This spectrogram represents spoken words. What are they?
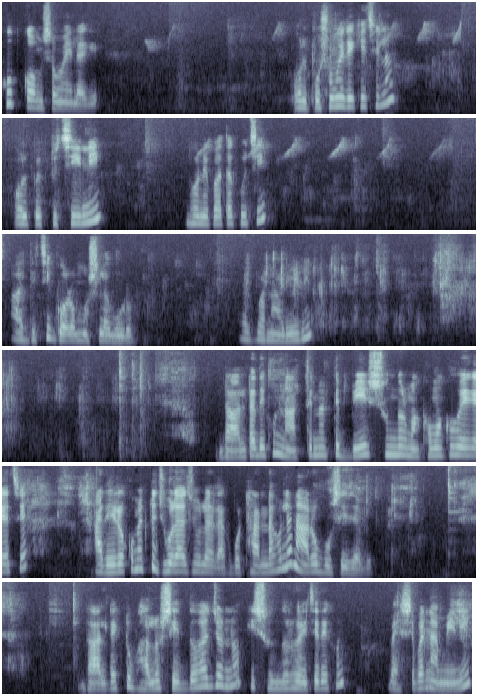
খুব কম সময় লাগে। অল্প সময় রেখেছিলাম। অল্প একটু চিনি ধনেপাতা কুচি আর দিচ্ছি গরম মশলা গুঁড়ো। একবার নাড়িয়ে নিই। ডালটা দেখুন, নাড়তে নাড়তে বেশ সুন্দর মাখো মাখো হয়ে গেছে। আর এরকম একটু ঝোলা ঝোলা রাখব। ঠান্ডা হলে না আরও বসে যাবে। ডালটা একটু ভালো সেদ্ধ হওয়ার জন্য কি সুন্দর হয়েছে দেখুন। ব্যাস, এবার নামিয়ে নিই।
